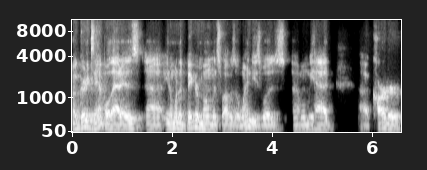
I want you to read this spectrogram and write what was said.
a good example of that is uh, you know one of the bigger moments while i was at wendy's was uh, when we had uh, carter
